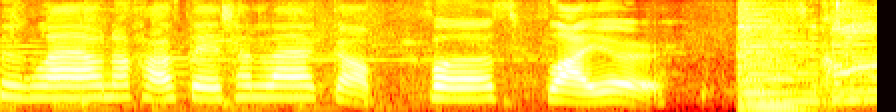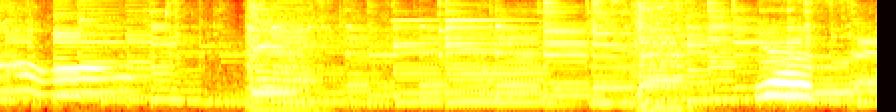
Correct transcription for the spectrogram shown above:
ถึงแล้วนะคะสเตชันแรกกับ First Flyer Yes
